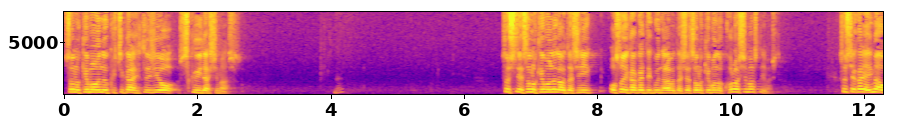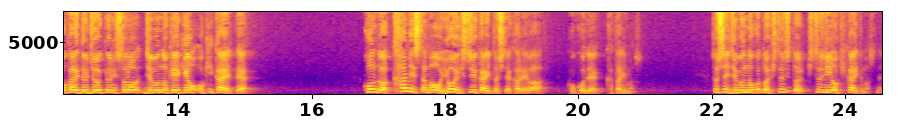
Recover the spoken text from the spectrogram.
その獣の口から羊を救い出します。そしてその獣が私に襲いかかってくるなら私はその獣を殺しますと言いました。そして彼は今置かれている状況にその自分の経験を置き換えて今度は神様を良い羊飼いとして彼はここで語ります。そして自分のことを羊と羊に置き換えてますね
